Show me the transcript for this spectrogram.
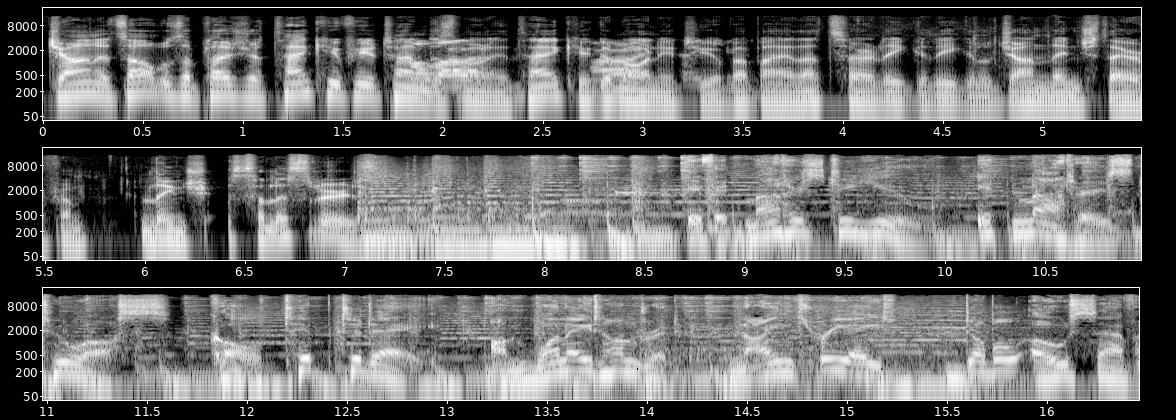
John, it's always a pleasure. Thank you for your time oh, this morning. Thank you. Good morning right, to you. Bye bye. That's our legal eagle, John Lynch, there from Lynch Solicitors. If it matters to you, it matters to us. Call Tipp today on 1 800 938 007.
